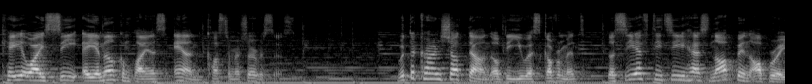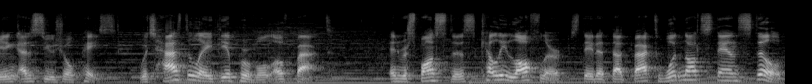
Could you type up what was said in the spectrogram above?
KYC AML compliance, and customer services. With the current shutdown of the US government, the CFTC has not been operating at its usual pace, which has delayed the approval of Bakkt. In response to this, Kelly Loeffler stated that Bakkt would not stand still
